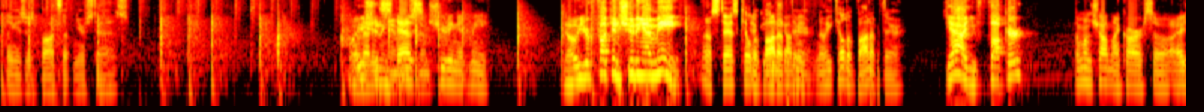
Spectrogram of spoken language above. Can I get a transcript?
I think it's just bots up near Staz. Why oh, are you shooting at me? Staz shooting at me. No, you're fucking shooting at me. No, Staz killed Yeah, a 'cause bot up shot me. there. No, he killed a bot up there. Yeah, you fucker. Someone shot my car, so I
